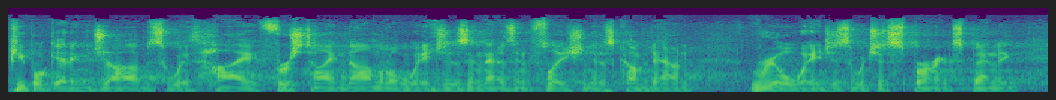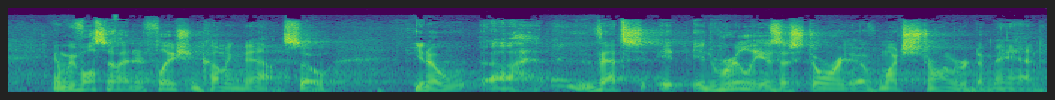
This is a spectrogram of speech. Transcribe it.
people getting jobs with high, first high nominal wages, and then as inflation has come down, real wages, which is spurring spending. And we've also had inflation coming down. So, you know, uh, that's it, it really is a story of much stronger demand.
